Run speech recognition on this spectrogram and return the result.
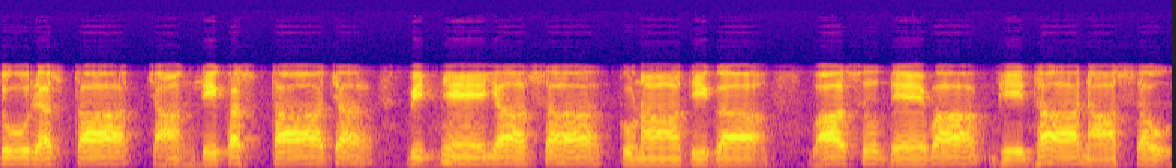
दूरस्था चान्तिकस्था च विज्ञेया सा गुणातिगा वासुदेवाभिधानासौ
